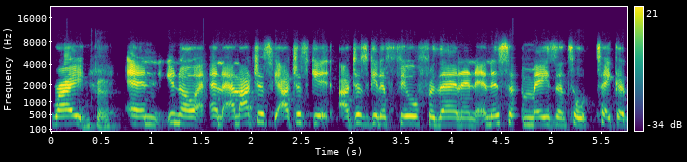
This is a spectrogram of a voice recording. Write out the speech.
right? Okay. and you know and and i just i just get i just get a feel for that. And and it's amazing to take a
